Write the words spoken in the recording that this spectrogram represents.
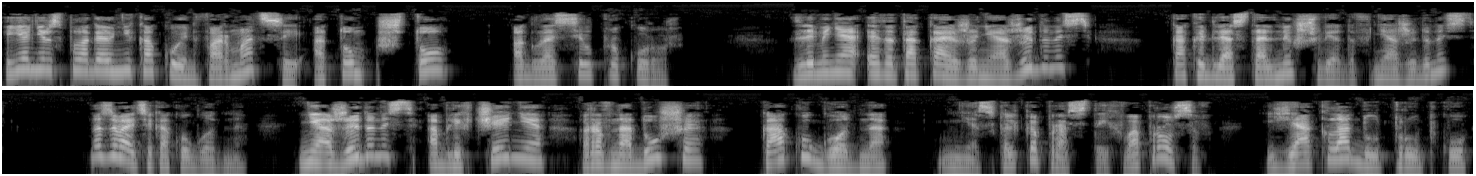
Я не располагаю никакой информацией о том, что огласил прокурор. Для меня это такая же неожиданность, как и для остальных шведов. Неожиданность? Называйте как угодно. Неожиданность, облегчение, равнодушие, как угодно. Несколько простых вопросов. Я кладу трубку.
